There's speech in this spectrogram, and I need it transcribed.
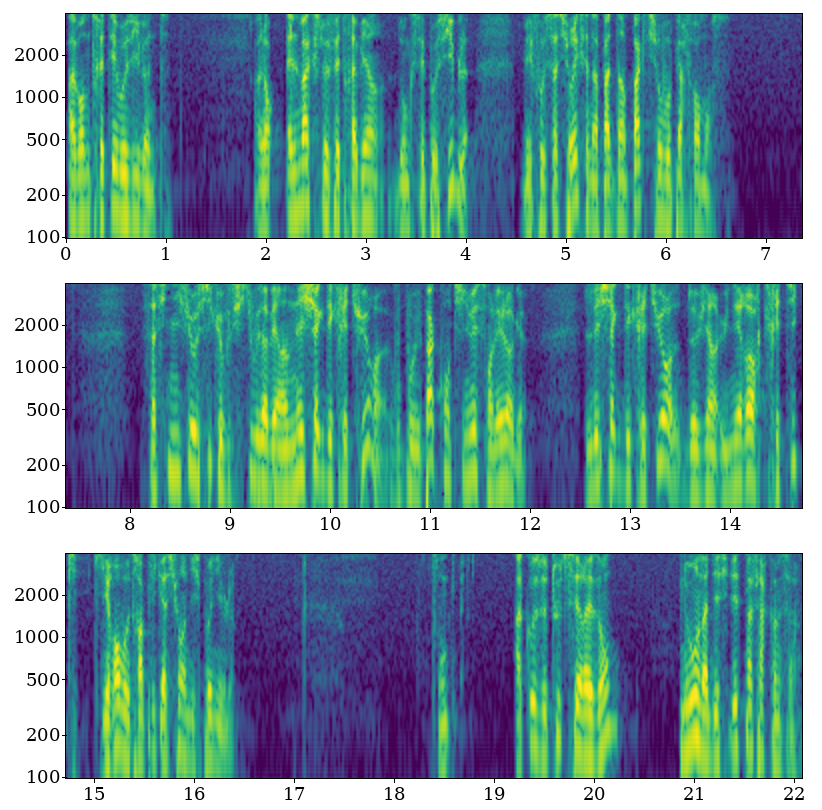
avant de traiter vos events. Alors Lmax le fait très bien, donc c'est possible, mais il faut s'assurer que ça n'a pas d'impact sur vos performances. Ça signifie aussi que si vous avez un échec d'écriture, vous ne pouvez pas continuer sans les logs. L'échec d'écriture devient une erreur critique qui rend votre application indisponible. Donc, à cause de toutes ces raisons, nous, on a décidé de ne pas faire comme ça.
